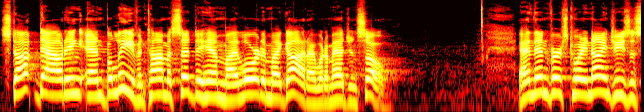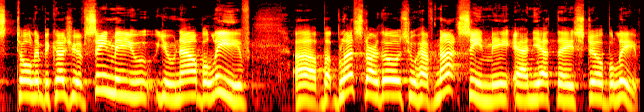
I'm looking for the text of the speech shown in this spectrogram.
Stop doubting and believe. And Thomas said to him, My Lord and my God. I would imagine so. And then, verse 29, Jesus told him, Because you have seen me, you, you now believe. Uh, but blessed are those who have not seen me and yet they still believe.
